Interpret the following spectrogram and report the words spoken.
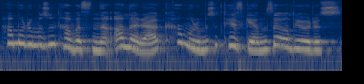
Hamurumuzun havasını alarak hamurumuzu tezgahımıza alıyoruz.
